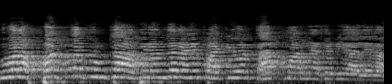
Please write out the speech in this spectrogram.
तुम्हाला फक्त तुमचं अभिनंदन आणि पाठीवर थाप मारण्यासाठी आलेला.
